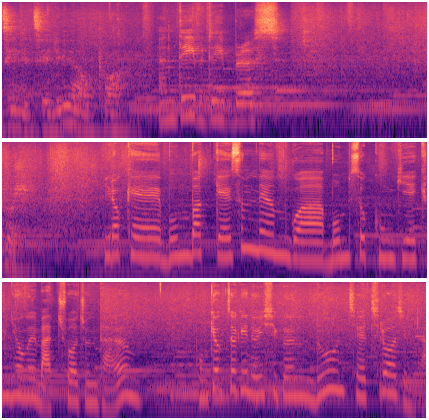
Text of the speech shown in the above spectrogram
Ieelpo. And deep, deep breaths. Droši. 이렇게 몸 밖의 숨내음과 몸속 공기의 균형을 맞추어 준 다음 본격적인 의식은 누운 채 치러진다.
